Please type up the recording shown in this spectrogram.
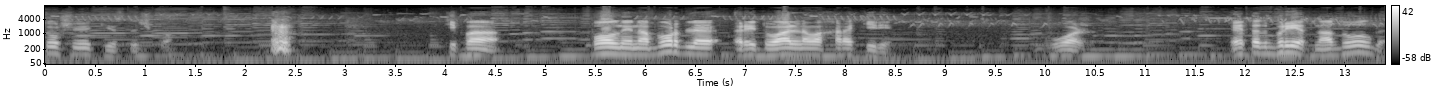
тушью и кисточку. типа полный набор для ритуального харакири. Боже, этот бред надолго.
